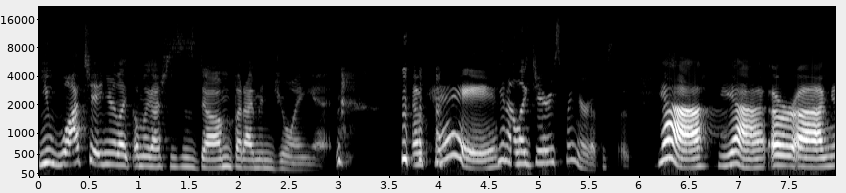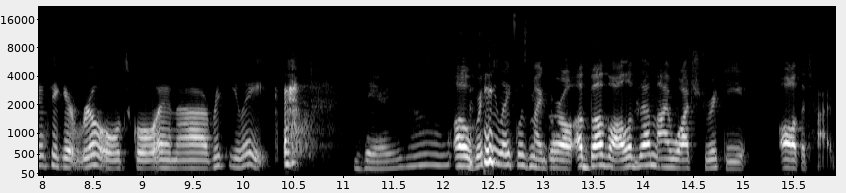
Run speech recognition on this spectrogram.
you watch it and you're like, "Oh my gosh, this is dumb, but I'm enjoying it." okay. you know, like Jerry Springer episodes. Yeah, yeah. Or uh, I'm gonna take it real old school and uh, Ricki Lake. There you go. Oh, Ricki Lake was my girl. Above all of them, I watched Ricki all the time.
